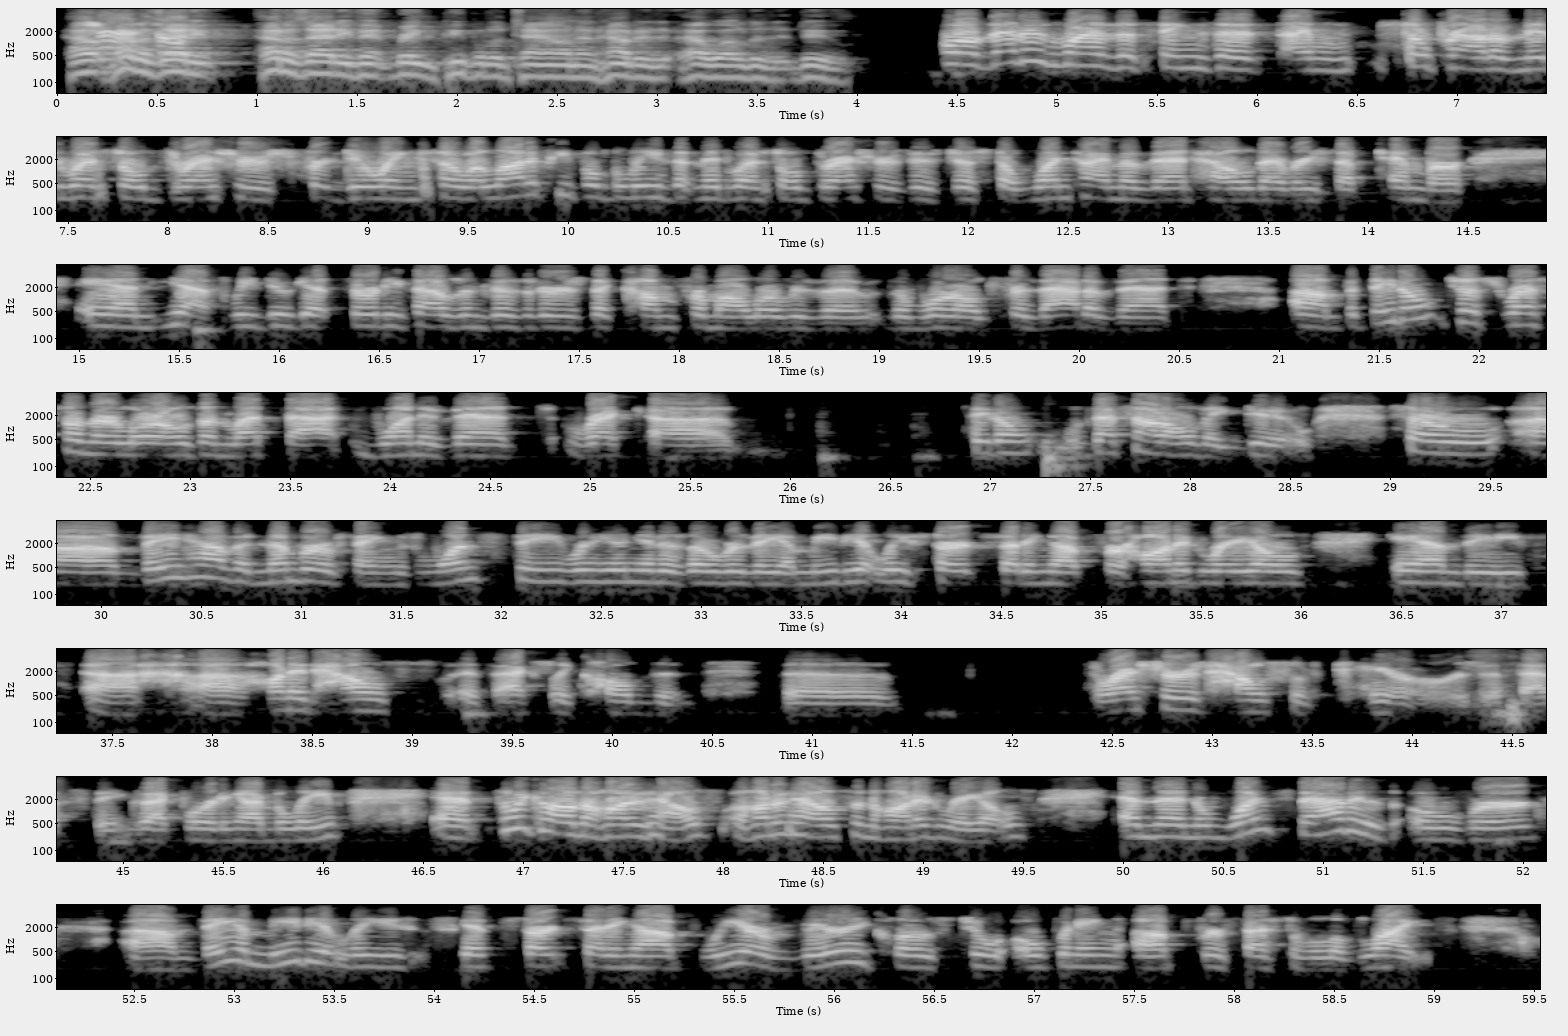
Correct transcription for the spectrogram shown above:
how, sure. how does that how does that event bring people to town and how did how well did it do? Well, that is one of the things that I'm so proud of Midwest Old Threshers for doing. So, a lot of people believe that Midwest Old Threshers is just a one time event held every September. And yes, we do get 30,000 visitors that come from all over the, the world for that event. Um, but they don't just rest on their laurels and let that one event rec- uh, they don't that's not all they do so uh, they have a number of things once the reunion is over they immediately start setting up for haunted rails and the uh, uh, haunted house it's actually called the the Thresher's House of Terrors, if that's the exact wording, I believe. And so we call it a haunted house, a haunted house and haunted rails. And then once that is over, um, they immediately get start setting up. We are very close to opening up for Festival of Lights,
